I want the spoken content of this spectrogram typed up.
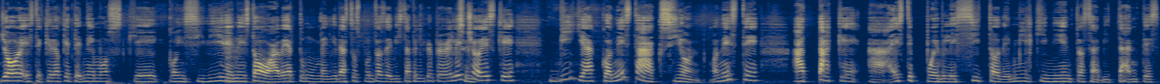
yo este creo que tenemos que coincidir en esto, o a ver, tú me dirás tus puntos de vista, Felipe, pero el hecho es que Villa con esta acción, con este ataque a este pueblecito de 1500 habitantes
